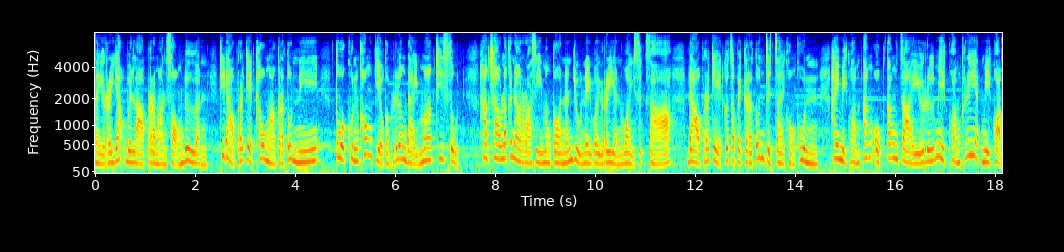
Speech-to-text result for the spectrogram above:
ในระยะเวลาประมาณสองเดือน ที่ดาวพระเกตเข้ามากระตุ้นนี้ ตัวคุณข้องเกี่ยวกับเรื่องใดมากที่สุด หากชาวลัคนาราศีมังกรนั้นอยู่ในวัยเรียนวัยศึกษา ดาวพระเกตก็จะไปกระตุ้นจิตใจของคุณ ให้มีความตั้งอกตั้งใจ หรือมีความเครียดมีความ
